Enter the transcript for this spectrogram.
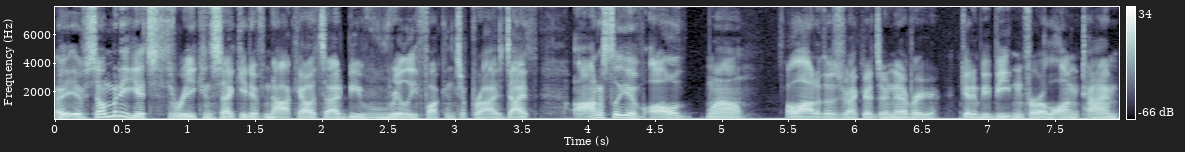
if somebody gets three consecutive knockouts, I'd be really fucking surprised. I honestly, of all, well, a lot of those records are never going to be beaten for a long time,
